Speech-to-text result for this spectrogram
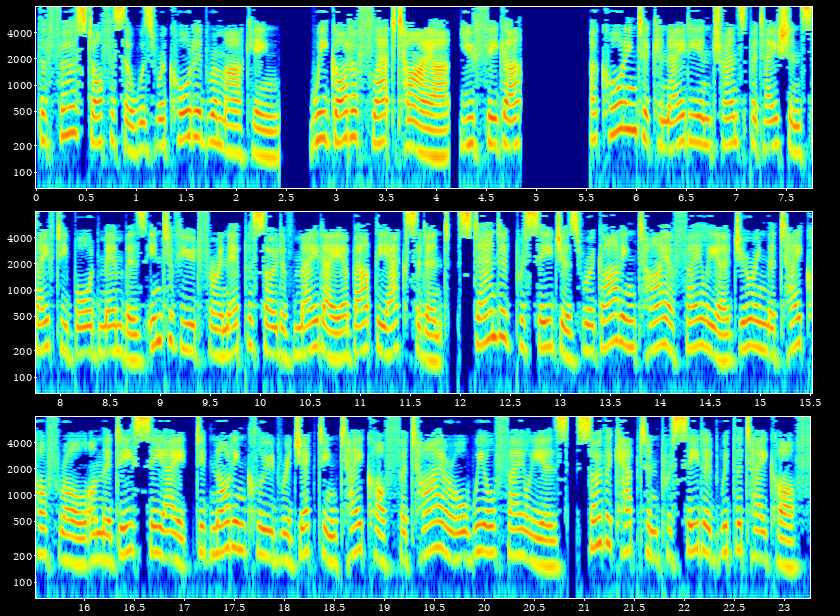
The first officer was recorded remarking, "We got a flat tire, you figure?" According to Canadian Transportation Safety Board members interviewed for an episode of Mayday about the accident, standard procedures regarding tire failure during the takeoff roll on the DC-8 did not include rejecting takeoff for tire or wheel failures, so the captain proceeded with the takeoff.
